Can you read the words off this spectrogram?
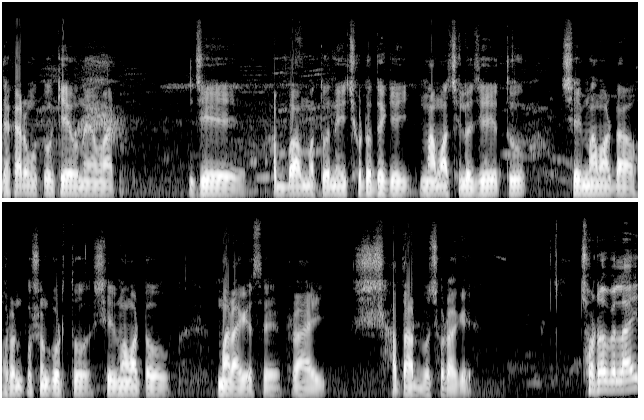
দেখার মতো কেউ নেই আমার। যে আব্বা আম্মা তো নেই ছোটো থেকেই। মামা ছিল যেহেতু, সেই মামাটা হরণ পোষণ করতো, সেই মামাটাও মারা গেছে প্রায় সাত আট বছর আগে। ছোটবেলায়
